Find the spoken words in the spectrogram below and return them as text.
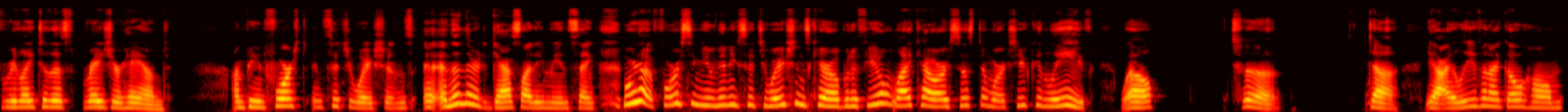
relate to this, raise your hand. I'm being forced in situations. And, and then they're gaslighting me and saying, We're not forcing you in any situations, Carol, but if you don't like how our system works, you can leave. Well, tuh, duh. Yeah, I leave and I go home,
